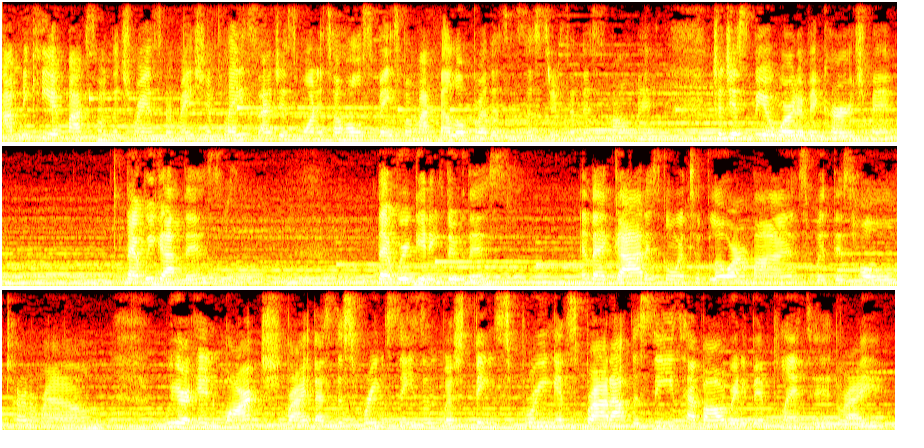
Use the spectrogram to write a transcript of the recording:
I'm Nikia Fox from the Transformation Place. I just wanted to hold space for my fellow brothers and sisters in this moment to just be a word of encouragement that we got this, that we're getting through this, and that God is going to blow our minds with this whole turnaround we are in March, right? That's the spring season where things spring and sprout out. The seeds have already been planted, right?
